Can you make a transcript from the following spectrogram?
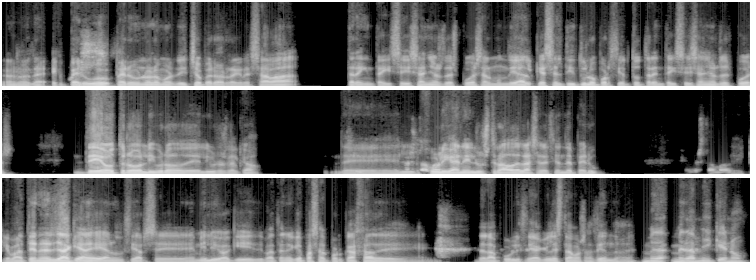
No, no, de- eh, Perú, Perú no lo hemos dicho, pero regresaba 36 años después al Mundial, que es el título, por cierto, 36 años después, de otro libro de libros del CAO, del mal. hooligan ilustrado de la selección de Perú, No está mal. eh, que va a tener ya que eh, anunciarse Emilio aquí, va a tener que pasar por caja de, de la publicidad que le estamos haciendo. ¿eh? Me da, me da a mí que no.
